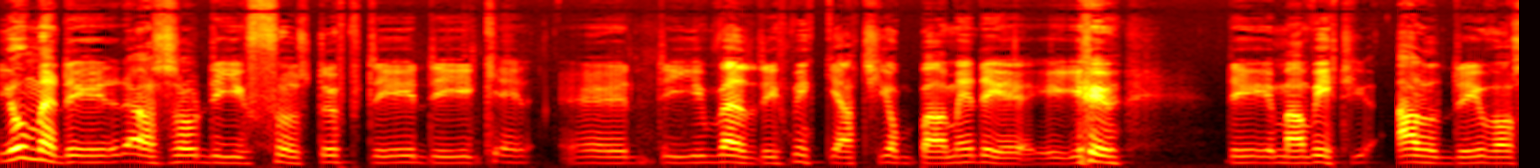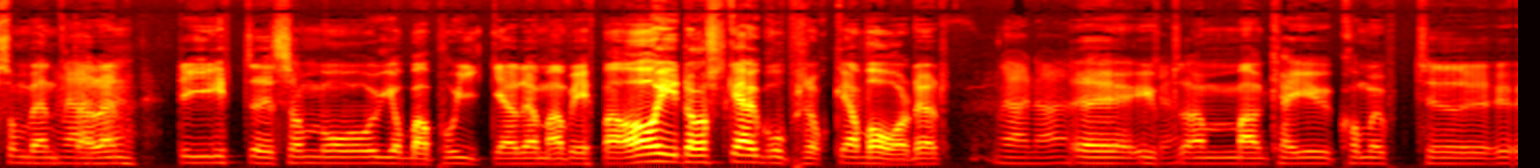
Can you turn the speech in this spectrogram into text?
Jo men det är alltså det är först upp, det, det, eh, det är väldigt mycket att jobba med det. är ju- det man vet ju aldrig vad som väntar Nej, en. nej. Det är inte som att jobba på Ica där man vet bara, ja idag ska jag gå och plocka varor. Nej, nej. Eh, utan man kan ju komma upp till eh,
